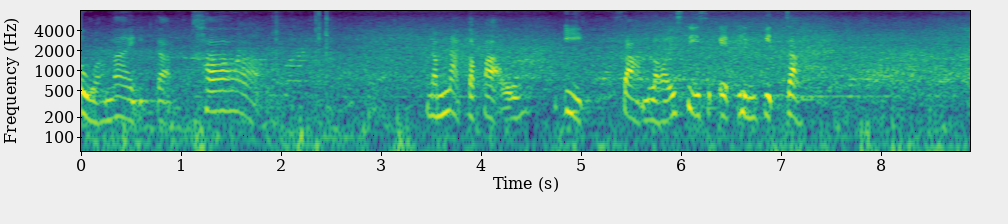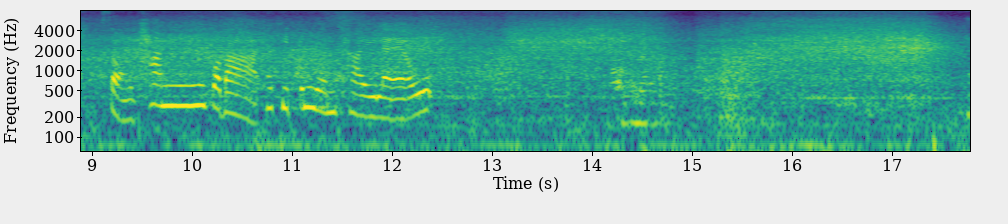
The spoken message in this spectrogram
ตั๋วใหม่กับค่า น้ำหนักกระเป๋าอีก 341 ลิงกิตจ้ะ2,000 กว่าบาท ถ้าคิดเป็นเงินไทยแล้ว แฮ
